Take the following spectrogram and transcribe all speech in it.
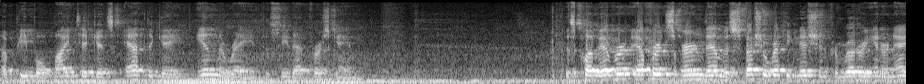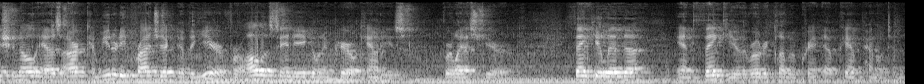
of people buy tickets at the gate in the rain to see that first game. This club effort, efforts earned them a special recognition from Rotary International as our community project of the year for all of San Diego and Imperial counties for last year. Thank you, Linda, and thank you, the Rotary Club of Camp Pendleton.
